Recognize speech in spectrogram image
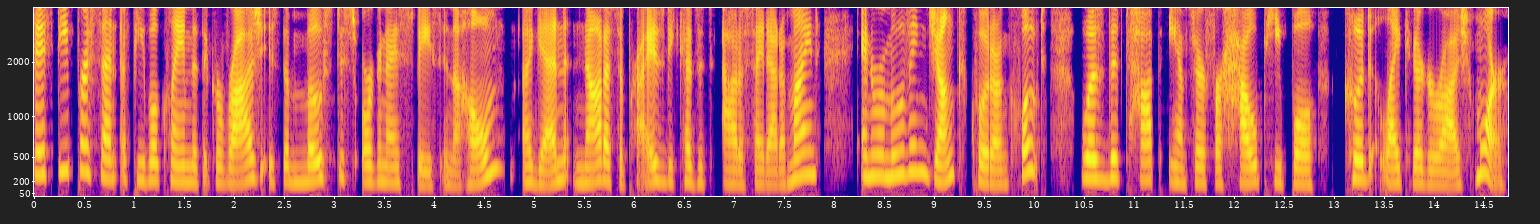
50% of people claim that the garage is the most disorganized space in the home. Again, not a surprise because it's out of sight, out of mind. And removing junk, quote unquote, was the top answer for how people could like their garage more.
